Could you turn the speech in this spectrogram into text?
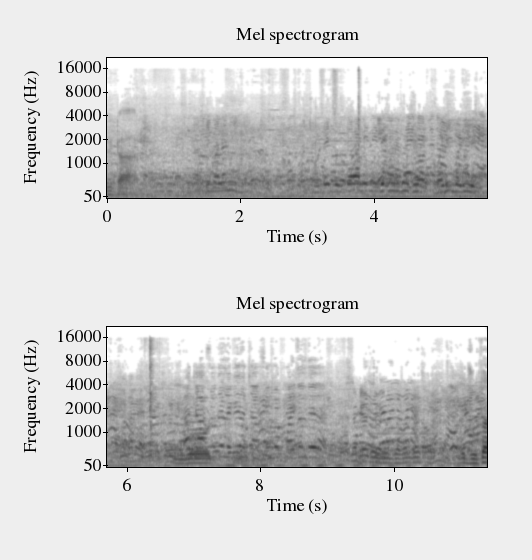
गिटार जूते जूता।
